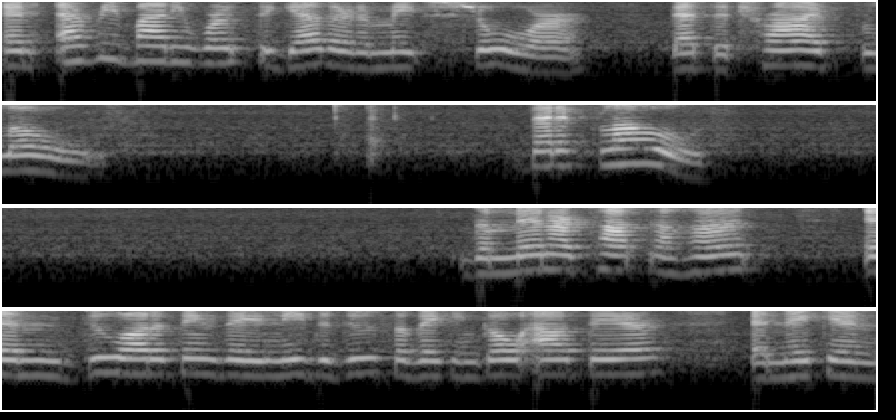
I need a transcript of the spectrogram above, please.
And everybody works together to make sure that the tribe flows. That it flows. The men are taught to hunt and do all the things they need to do so they can go out there and they can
